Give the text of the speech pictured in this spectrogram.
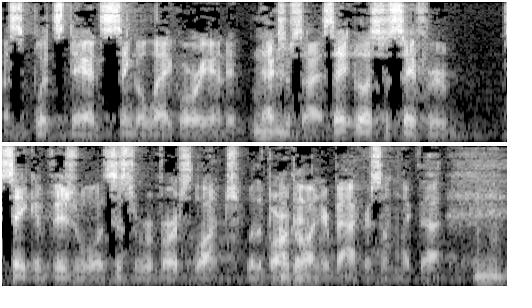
a split stance, single leg oriented mm-hmm. exercise. Say, let's just say for sake of visual, it's just a reverse lunge with a barbell okay. on your back or something like that. Mm-hmm.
